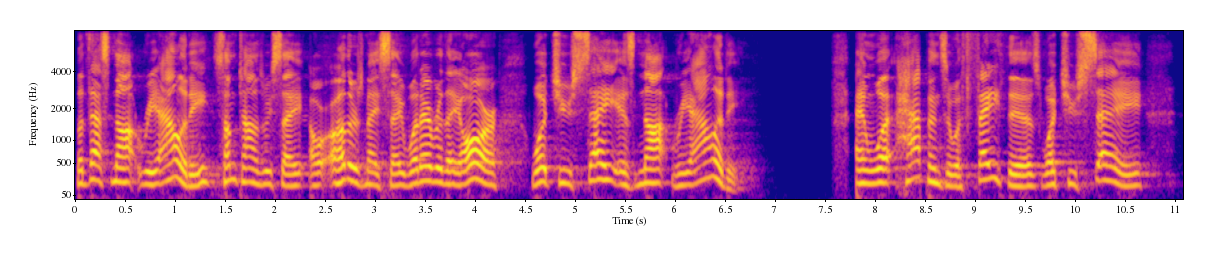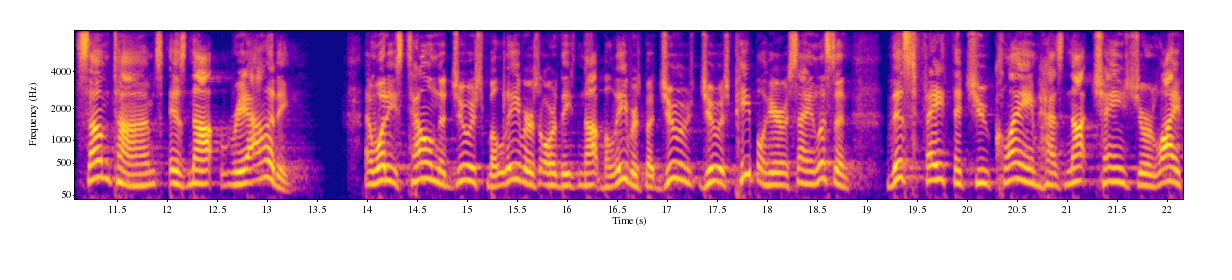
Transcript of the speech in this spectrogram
but that's not reality. Sometimes we say, or others may say, whatever they are, what you say is not reality. And what happens with faith is what you say sometimes is not reality. And what he's telling the Jewish believers, or these not believers, but Jewish, Jewish people here, is saying, listen, this faith that you claim has not changed your life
